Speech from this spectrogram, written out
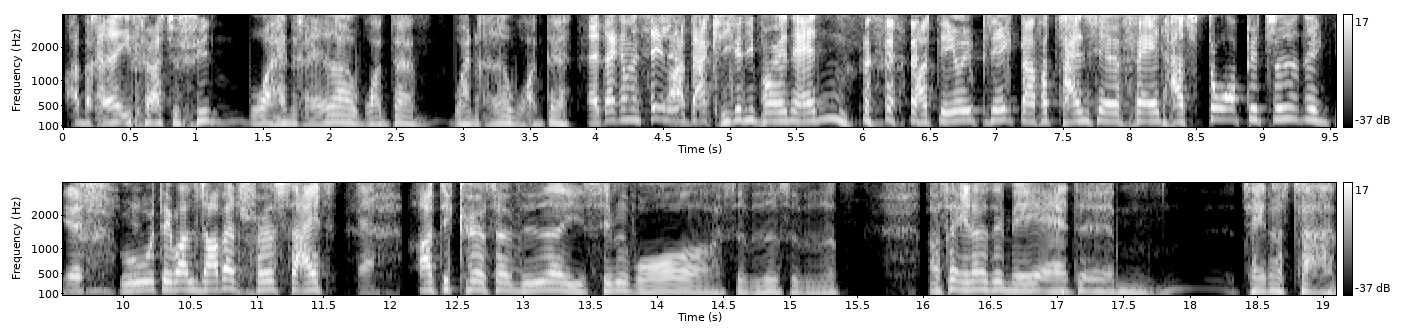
Og redder i første film, hvor han redder Wanda, hvor han redder Wanda. Ja, der kan man se lidt. Og der kigger de på hinanden. og det er jo et blik, der for tegneseriefan har stor betydning. Yes, uh, Det var love at first sight. Ja. Og det kører så videre i Civil War og så videre, så videre. Og så ender det med, at øhm, Thanos tager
